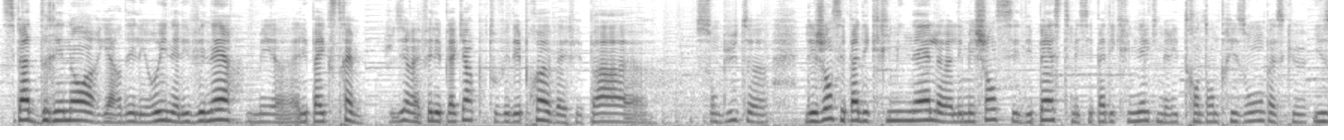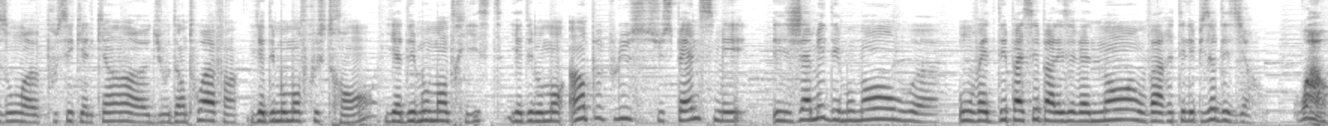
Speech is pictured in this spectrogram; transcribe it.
C'est pas drainant à regarder. L'héroïne, elle est vénère, mais elle est pas extrême. Je veux dire, elle fait les placards pour trouver des preuves. Elle fait pas. Son but. euh, les gens, c'est pas des criminels. Les méchants, c'est des pestes, mais c'est pas des criminels qui méritent 30 ans de prison parce que ils ont euh, poussé quelqu'un euh, du haut d'un toit. Enfin, il y a des moments frustrants, il y a des moments tristes, il y a des moments un peu plus suspense, mais jamais des moments où on va être dépassé par les événements, on va arrêter l'épisode et se dire Waouh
